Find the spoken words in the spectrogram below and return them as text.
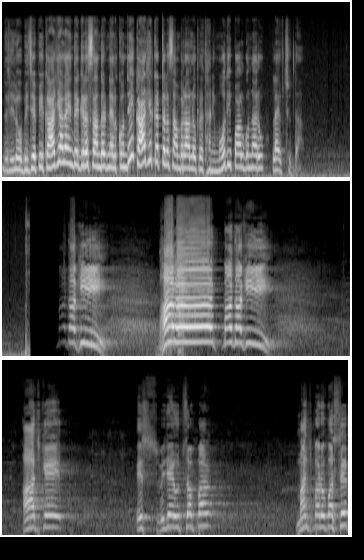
ఢిల్లీలో బీజేపీ కార్యాలయం దగ్గర సందడి నెలకొంది కార్యకర్తల సంబరాల్లో ప్రధాని మోదీ పాల్గొన్నారు లైవ్ చూద్దాం माता की भारत माता की आज के इस विजय उत्सव पर मंच पर उपस्थित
